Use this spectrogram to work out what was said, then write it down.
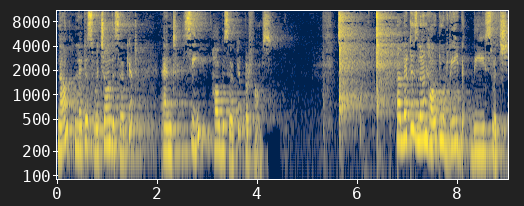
Now let us switch on the circuit and see how the circuit performs. Now let us learn how to read the switch.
